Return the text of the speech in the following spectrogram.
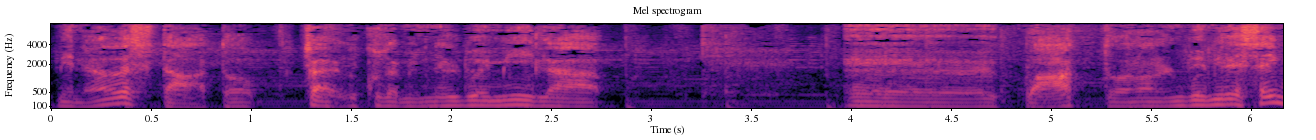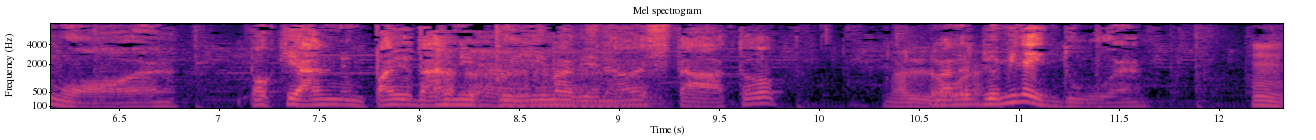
viene arrestato, cioè scusami nel 2004, no, nel 2006 muore, pochi anni, un paio d'anni prima viene arrestato, ma allora. nel 2002, Mm.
